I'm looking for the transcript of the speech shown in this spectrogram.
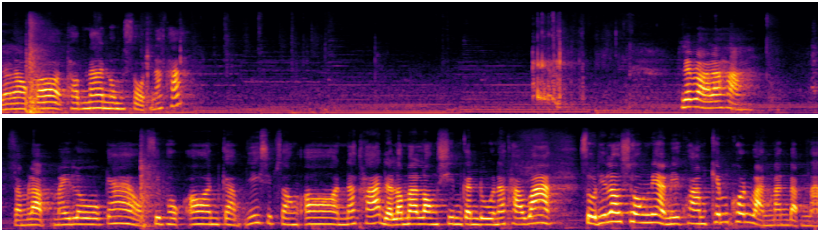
แล้วเราก็ท็อปหน้านมสดนะคะ เรียบร้อยแล้วค่ะสำหรับไมโลแก้ว16 ออนกับ 22 ออนนะคะ เดี๋ยวเรามาลองชิมกันดูนะคะว่าสูตรที่เราชงเนี่ยมีความเข้มข้นหวานมันแบบไหน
